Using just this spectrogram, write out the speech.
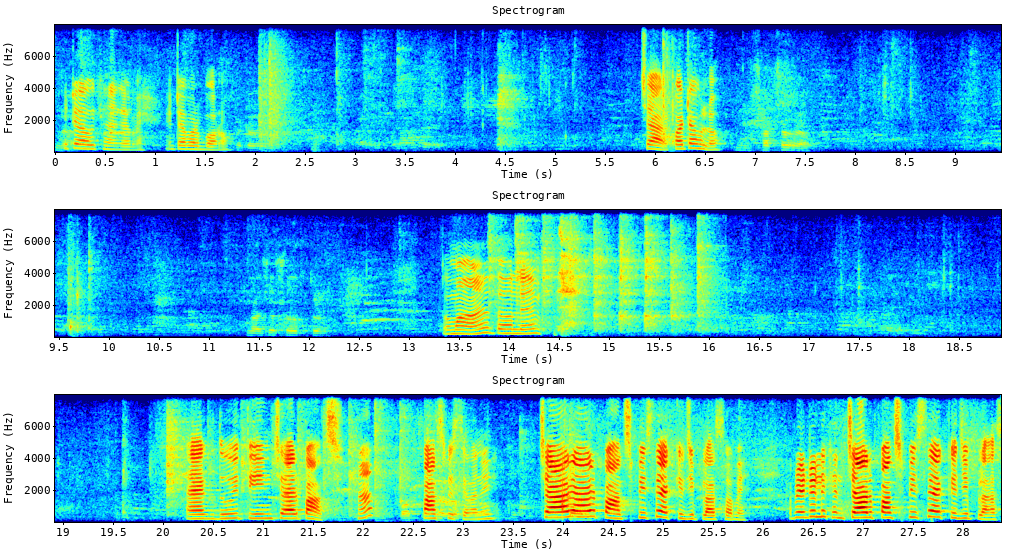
এটা ওইখানে যাবে। এটা আবার বড়। চার, কয়টা হলো? তোমার তাহলে এক, দুই, তিন, চার, পাঁচ হ্যাঁ? পাঁচ পিসে মানে চার আর পাঁচ পিসে এক কেজি প্লাস হবে। আপনি এটা লিখেন, চার, পাঁচ পিসে এক কেজি প্লাস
